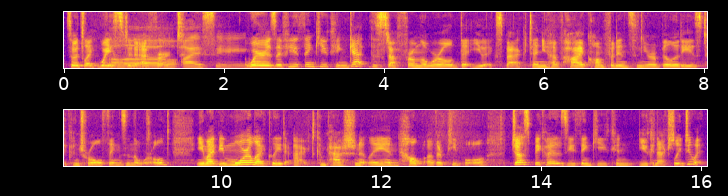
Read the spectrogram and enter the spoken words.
So it's like wasted Oh, effort. I see. Whereas if you think you can get the stuff from the world that you expect and you have high confidence in your abilities to control things in the world, you might be more likely to act compassionately and help other people just because you think you can you can actually do it.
